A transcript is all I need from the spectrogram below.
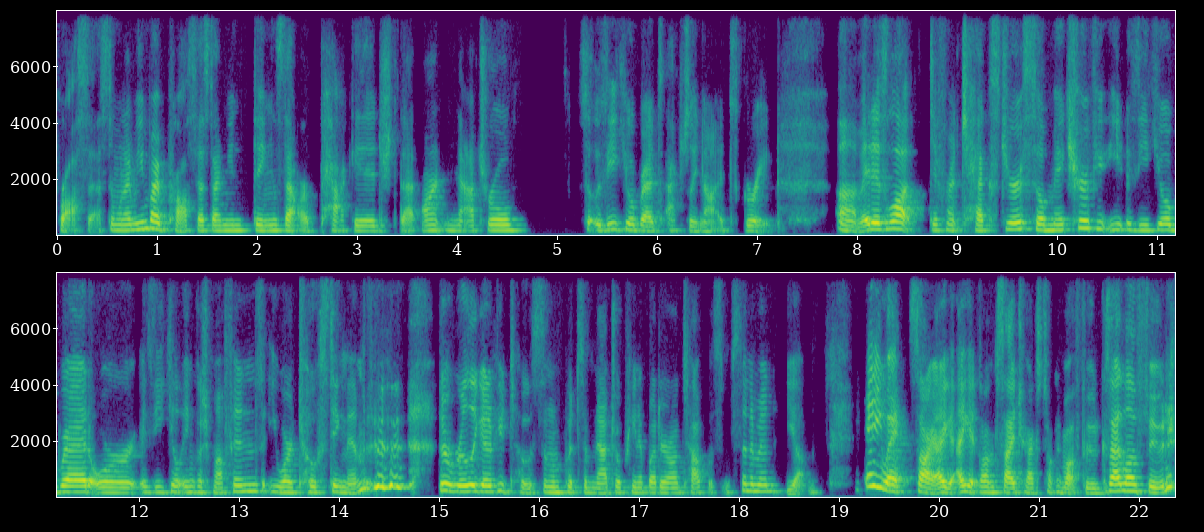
processed. And what I mean by processed, I mean things that are packaged that aren't natural so Ezekiel bread's actually not, it's great. Um, it is a lot different texture. So make sure if you eat Ezekiel bread or Ezekiel English muffins, you are toasting them. They're really good if you toast them and put some natural peanut butter on top with some cinnamon. Yum. Anyway, sorry, I, I get on sidetracks talking about food because I love food.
